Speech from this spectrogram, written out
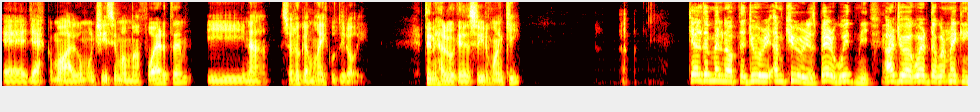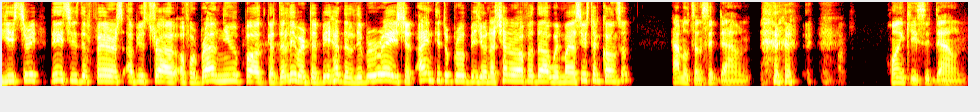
eh, ya es como algo muchísimo más fuerte y nada, eso es lo que vamos a discutir hoy. ¿Tienes algo que decir, Juanqui? Gentlemen of the jury, I'm curious, bear with me. Are you aware that we're making history? This is the first abuse trial of a brand new podcast delivered behind the liberation. I intend to prove beyond a shadow of a doubt with my assistant counsel. Hamilton, sit down. Juanqui, sit down.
